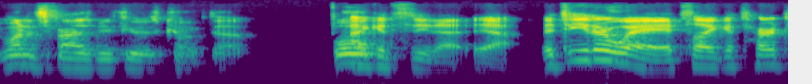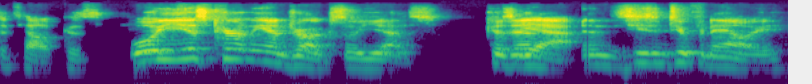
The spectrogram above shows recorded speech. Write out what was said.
it wouldn't surprise me if he was coked up. Well, I could see that. Yeah, it's either way. It's like it's hard to tell because well, he is currently on drugs, so yes. Because Yeah. in the season two finale,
